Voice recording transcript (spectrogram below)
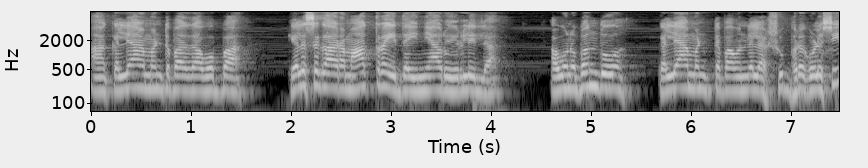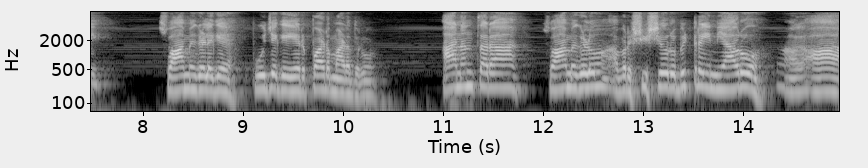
ಆ ಕಲ್ಯಾಣ ಮಂಟಪದ ಒಬ್ಬ ಕೆಲಸಗಾರ ಮಾತ್ರ ಇದ್ದ, ಇನ್ಯಾರೂ ಇರಲಿಲ್ಲ. ಅವನು ಬಂದು ಕಲ್ಯಾಣ ಮಂಟಪವನ್ನೆಲ್ಲ ಶುಭ್ರಗೊಳಿಸಿ ಸ್ವಾಮಿಗಳಿಗೆ ಪೂಜೆಗೆ ಏರ್ಪಾಡು ಮಾಡಿದ್ರು. ಆನಂತರ ನಂತರ ಸ್ವಾಮಿಗಳು, ಅವರ ಶಿಷ್ಯರು ಬಿಟ್ಟರೆ ಇನ್ಯಾರೂ ಆ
